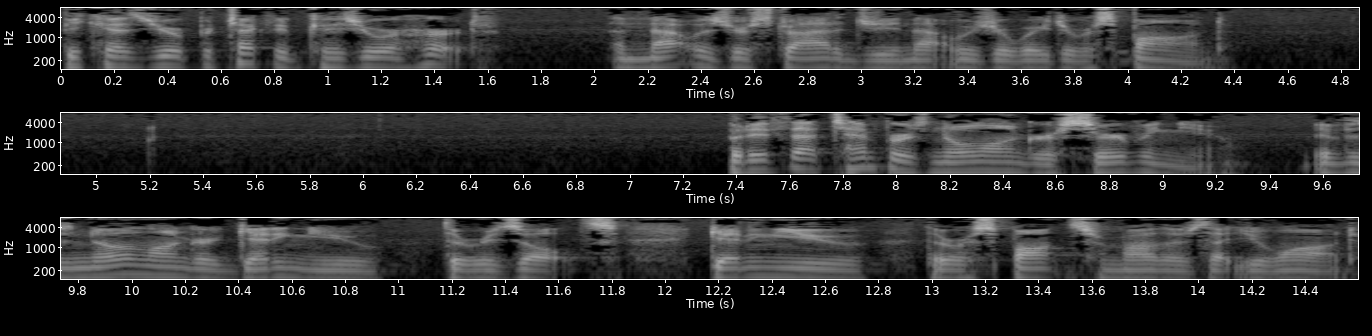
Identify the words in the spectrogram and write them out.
because you were protected because you were hurt. And that was your strategy and that was your way to respond. But if that temper is no longer serving you, if it's no longer getting you the results, getting you the response from others that you want,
